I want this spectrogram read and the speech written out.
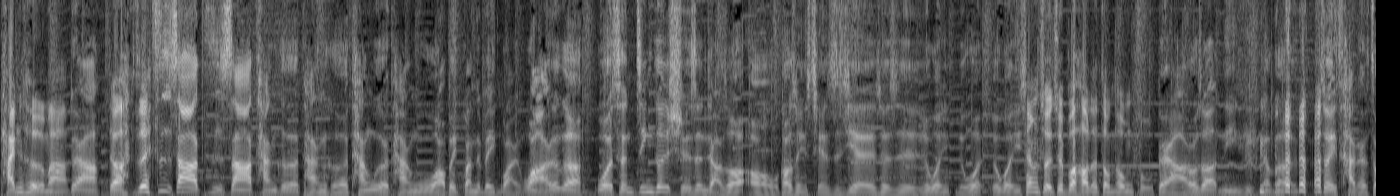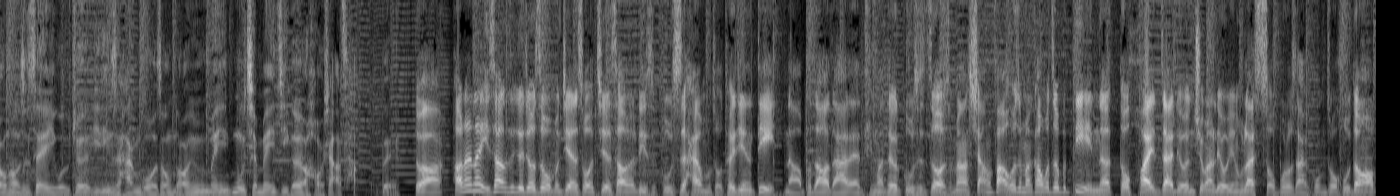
弹劾嘛，对啊，对啊？所以自杀自杀，弹劾弹劾，贪污的贪污啊，被关的被关，哇，那个我曾经跟学生讲说，哦，我告诉你，全世界就是如果如果如果你香水最不好的总统府，对啊，我说你那个 最惨的总统是谁？我觉得一定是韩国总统，因为没目前没几个有好下场，对对啊，好了，那以上这个就是我们今天所介绍的历史故事，还有我们所推荐的电影。那不知道大家在听完这个故事之后有什么样的想法，或者你们看过这部电影呢？都欢迎在留言区帮留言或在首播的时候工作互动哦。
